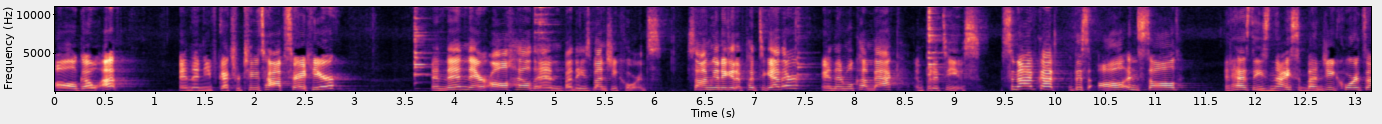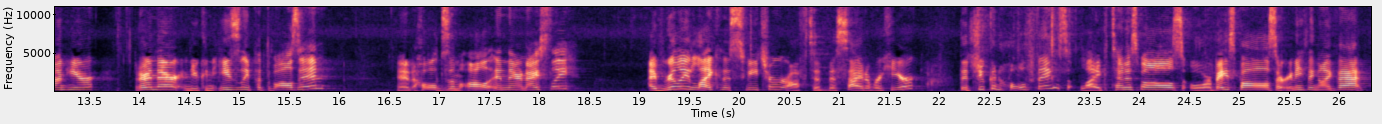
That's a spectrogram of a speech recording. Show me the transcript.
all go up, and then you've got your two tops right here, and then they're all held in by these bungee cords. So I'm gonna get it put together, and then we'll come back and put it to use. So now I've got this all installed. It has these nice bungee cords on here that are in there, and you can easily put the balls in. It holds them all in there nicely. I really like this feature off to this side over here that you can hold things like tennis balls or baseballs or anything like that,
